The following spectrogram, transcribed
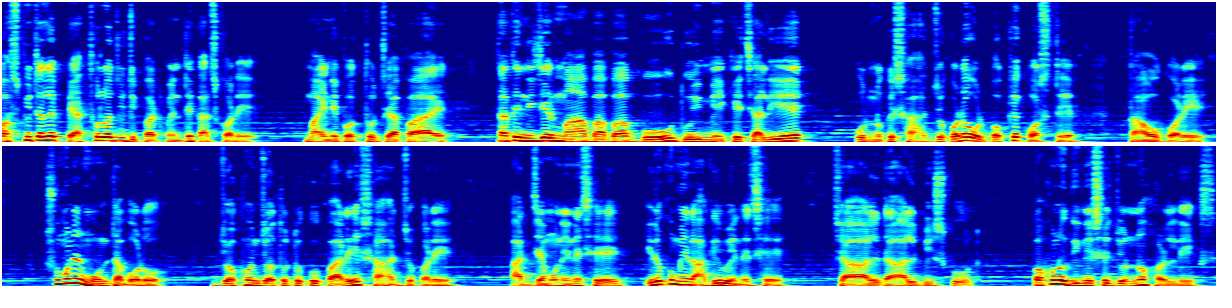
হসপিটালে প্যাথোলজি ডিপার্টমেন্টে কাজ করে। মাইনেপত্র যা পায়, তাতে নিজের মা, বাবা, বউ দুই মেয়েকে চালিয়ে অন্যকে সাহায্য করা ওর পক্ষে কষ্টের, তাও করে। সুমনের মনটা বড়। যখন যতটুকু পারে সাহায্য করে। আজ যেমন এনেছে, এরকম এর আগেও এনেছে। চাল, ডাল, বিস্কুট, কখনো দিনেশের জন্য হরলিক্স।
